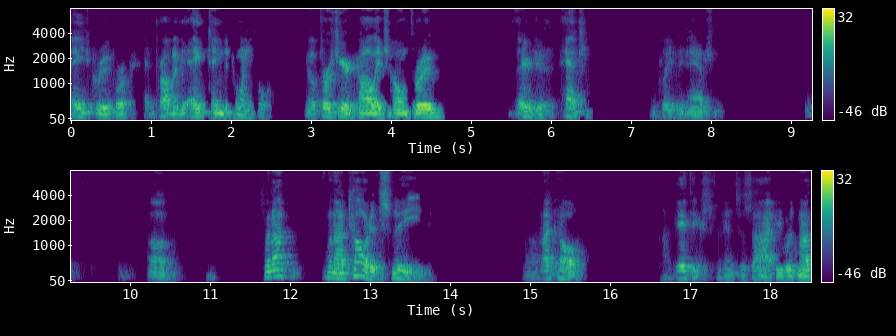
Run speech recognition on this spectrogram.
age group or probably the eighteen to twenty-four. You know, first year of college on through, they're just absent, completely absent. Uh, when I, when I taught at Snead, uh, I taught ethics and society was my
